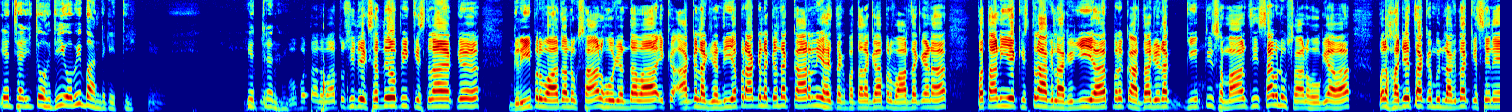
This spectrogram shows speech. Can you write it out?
ਇਹ ਛੜੀ ਧੁੱਖਦੀ ਉਹ ਵੀ ਬੰਦ ਕੀਤੀ। ਇਸ ਤਰ੍ਹਾਂ ਬਹੁਤ ਬਹੁਤ ਧੰਨਵਾਦ। ਤੁਸੀਂ ਦੇਖ ਸਕਦੇ ਹੋ ਵੀ ਕਿਸ ਤਰ੍ਹਾਂ ਇੱਕ ਗਰੀਬ ਪਰਿਵਾਰ ਦਾ ਨੁਕਸਾਨ ਹੋ ਜਾਂਦਾ ਵਾ ਇੱਕ ਅੱਗ ਲੱਗ ਜਾਂਦੀ ਆ ਪਰ ਅੱਗ ਲੱਗਣ ਦਾ ਕਾਰਨ ਹੀ ਹਜੇ ਤੱਕ ਪਤਾ ਲੱਗਾ। ਪਰਿਵਾਰ ਦਾ ਕਹਿਣਾ ਪਤਾ ਨਹੀਂ ਇਹ ਕਿਸ ਤਰ੍ਹਾਂ ਅੱਗ ਲੱਗ ਗਈ ਆ ਪਰ ਘਰ ਦਾ ਜਿਹੜਾ ਕੀਮਤੀ ਸਮਾਨ ਸੀ ਸਭ ਨੁਕਸਾਨ ਹੋ ਗਿਆ ਵਾ ਪਰ ਹਜੇ ਤੱਕ ਮੈਨੂੰ ਲੱਗਦਾ ਕਿਸੇ ਨੇ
